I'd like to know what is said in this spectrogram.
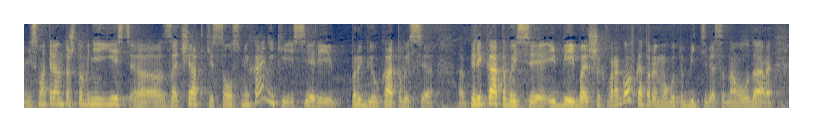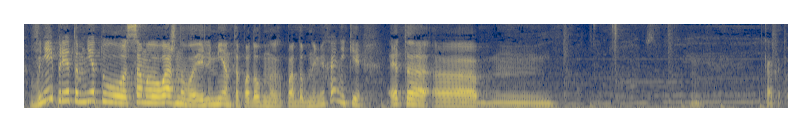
Несмотря на то, что в ней есть зачатки соус-механики из серии «Прыгай, укатывайся, перекатывайся и бей больших врагов, которые могут убить тебя с одного удара», в ней при этом нету самого важного элемента подобных, подобной механики. Это... Э, как это?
